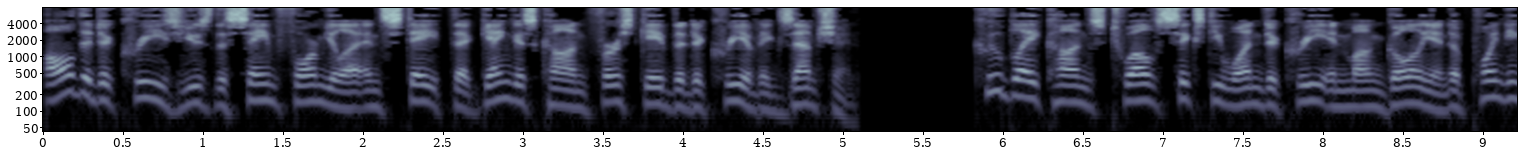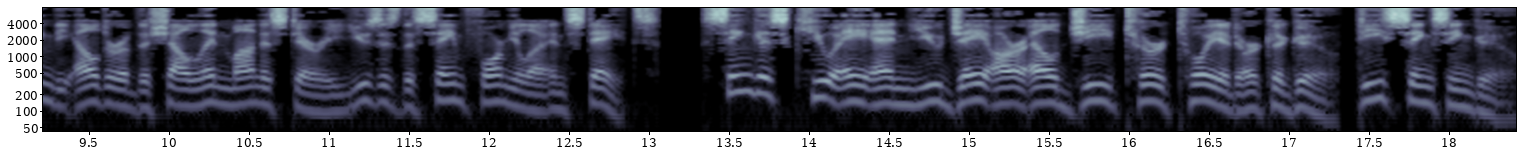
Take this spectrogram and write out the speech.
All the decrees use the same formula and state that Genghis Khan first gave the decree of exemption. Kublai Khan's 1261 decree in Mongolian appointing the elder of the Shaolin monastery uses the same formula and states, Singus Qanujrlg tur toyad urkagu, d. Singsingu,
